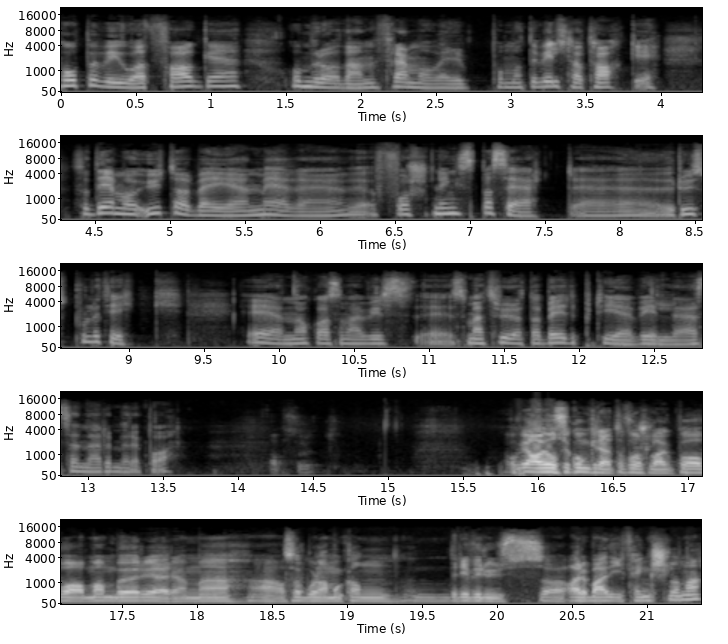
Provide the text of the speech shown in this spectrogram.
håper vi jo at fagområdene fremover på en måte vil ta tak i. Så det med å utarbeide en mer uh, forskningsbasert uh, ruspolitikk er noe som jeg, vil, som jeg tror at Arbeiderpartiet vil se nærmere på. Absolutt. Og Vi har jo også konkrete forslag på hva man bør gjøre med altså hvordan man kan drive rusarbeid i fengslene.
